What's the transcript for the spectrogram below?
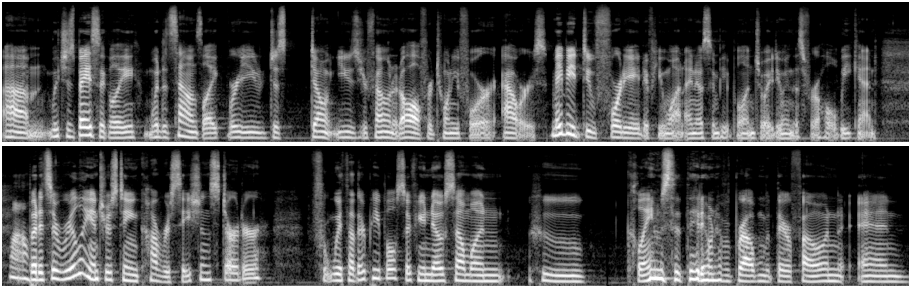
um, which is basically what it sounds like, where you just don't use your phone at all for 24 hours. Maybe do 48 if you want. I know some people enjoy doing this for a whole weekend. Wow. But it's a really interesting conversation starter for, with other people. So if you know someone who claims that they don't have a problem with their phone and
